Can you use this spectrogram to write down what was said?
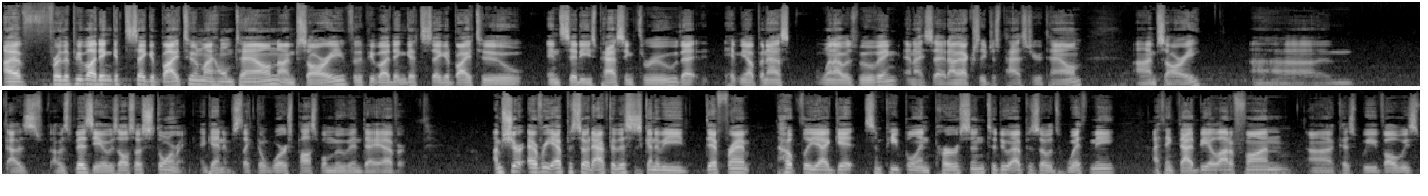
I have for the people I didn't get to say goodbye to in my hometown. I'm sorry for the people I didn't get to say goodbye to in cities passing through that hit me up and asked when I was moving, and I said I actually just passed your town. I'm sorry. Uh, I was I was busy. It was also storming. Again, it was like the worst possible move-in day ever. I'm sure every episode after this is going to be different. Hopefully, I get some people in person to do episodes with me. I think that'd be a lot of fun because uh, we've always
